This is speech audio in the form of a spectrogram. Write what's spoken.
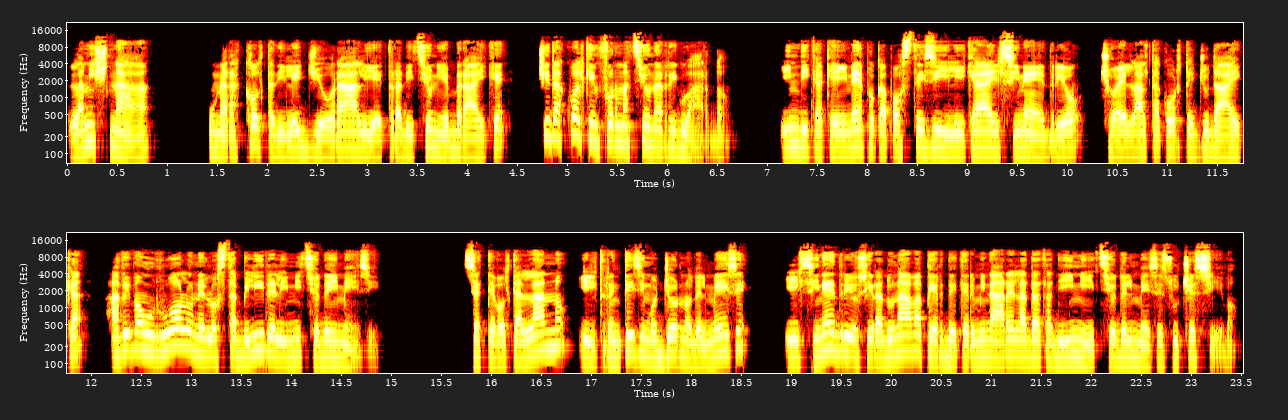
La Mishnah, una raccolta di leggi orali e tradizioni ebraiche, ci dà qualche informazione al riguardo. Indica che in epoca post-esilica il Sinedrio, cioè l'alta corte giudaica, aveva un ruolo nello stabilire l'inizio dei mesi. Sette volte all'anno, il trentesimo giorno del mese, il Sinedrio si radunava per determinare la data di inizio del mese successivo.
